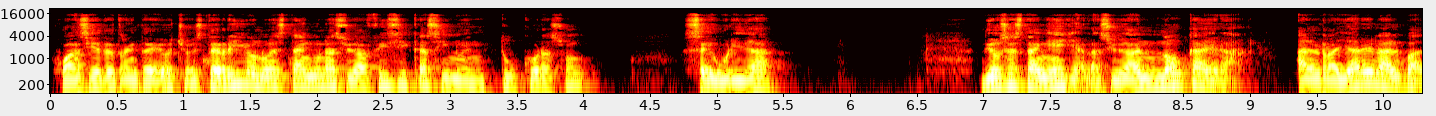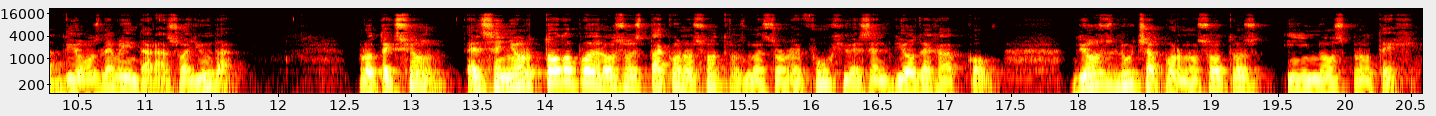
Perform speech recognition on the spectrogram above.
Juan 7:38. Este río no está en una ciudad física, sino en tu corazón. Seguridad. Dios está en ella, la ciudad no caerá. Al rayar el alba, Dios le brindará su ayuda. Protección. El Señor Todopoderoso está con nosotros. Nuestro refugio es el Dios de Jacob. Dios lucha por nosotros y nos protege.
